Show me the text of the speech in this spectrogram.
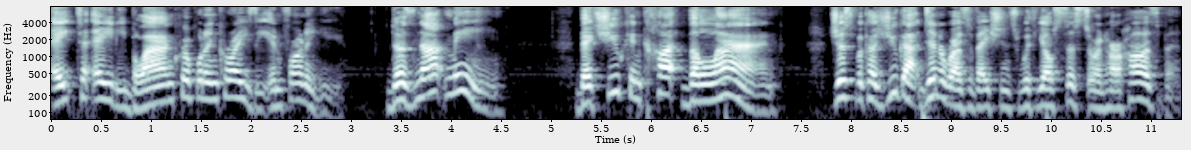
8 to 80, blind, crippled, and crazy in front of you, does not mean that you can cut the line just because you got dinner reservations with your sister and her husband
